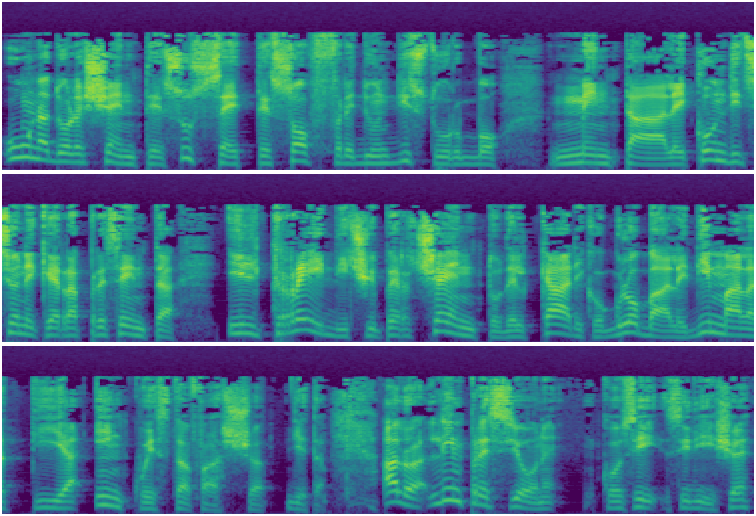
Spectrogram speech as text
un adolescente su sette soffre di un disturbo mentale, condizione che rappresenta il 13% del carico globale di malattia in questa fascia di età. Allora, l'impressione, così si dice,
